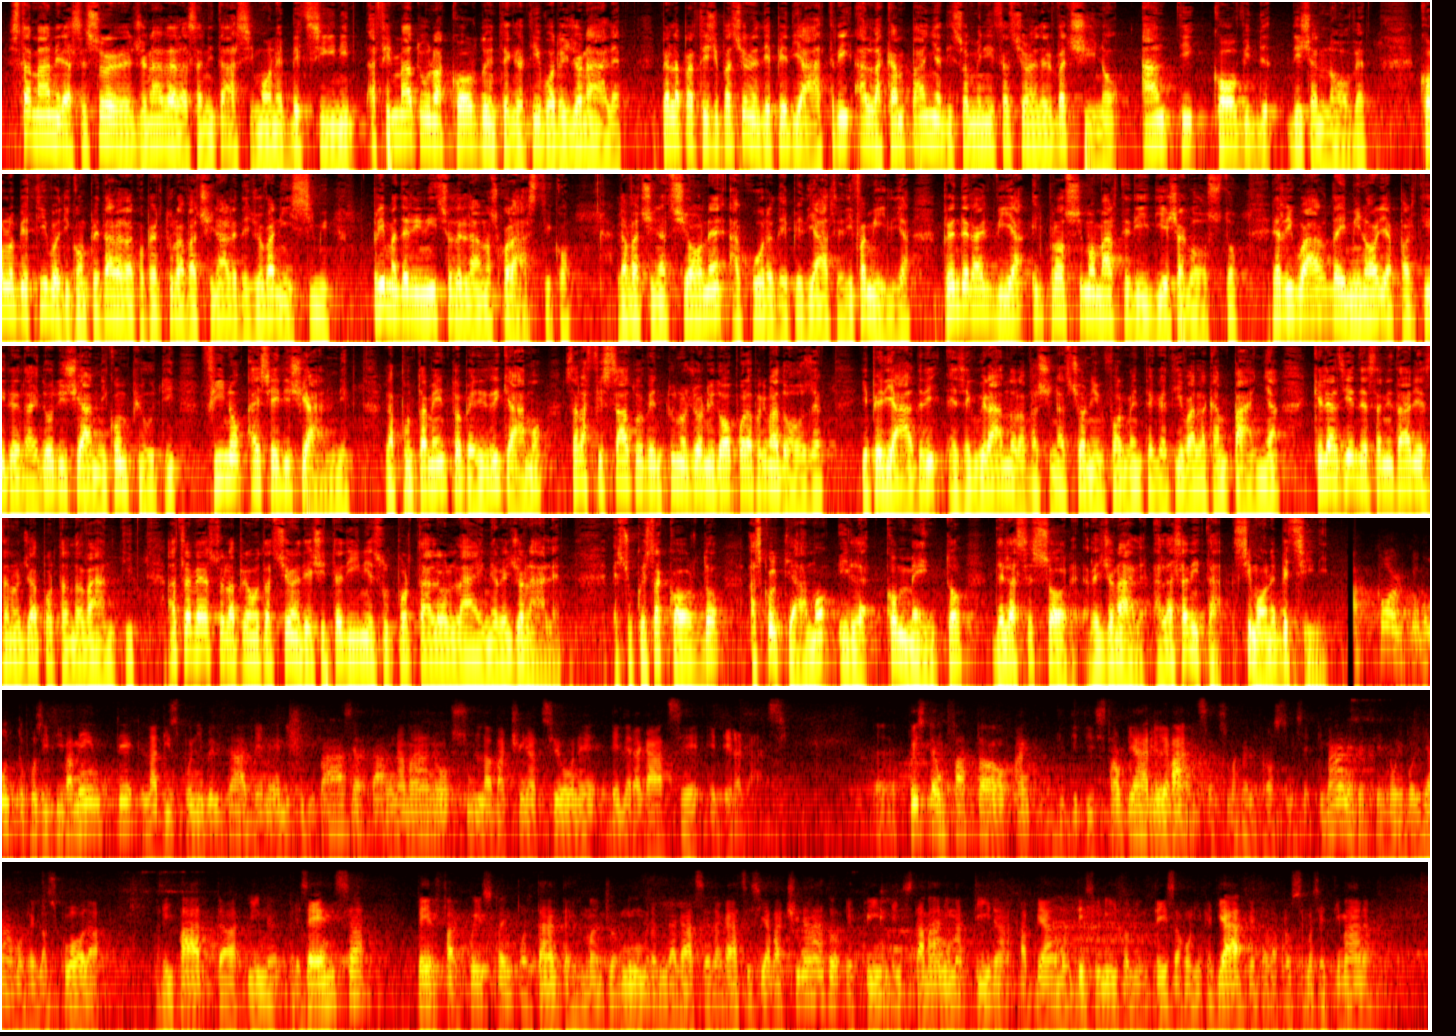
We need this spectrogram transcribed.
Stamani l'assessore regionale alla sanità Simone Bezzini ha firmato un accordo integrativo regionale per la partecipazione dei pediatri alla campagna di somministrazione del vaccino anti-Covid-19, con l'obiettivo di completare la copertura vaccinale dei giovanissimi prima dell'inizio dell'anno scolastico. La vaccinazione, a cura dei pediatri di famiglia, prenderà il via il prossimo martedì 10 agosto e riguarda i minori a partire dai 12 anni compiuti fino ai 16 anni. L'appuntamento per il richiamo sarà fissato 21 giorni dopo la prima dose. I pediatri eseguiranno la vaccinazione in forma integrativa alla campagna che le aziende sanitarie stanno già portando avanti attraverso la prenotazione dei cittadini sul portale online regionale. E su questo accordo ascoltiamo il commento dell'assessore regionale alla sanità Simone Bezzini. Accolgo molto positivamente la disponibilità dei medici di base a dare una mano sulla vaccinazione delle ragazze e dei ragazzi. Eh, questo è un fatto di, di, di straordinaria rilevanza insomma, per le prossime settimane perché noi vogliamo che la scuola riparta in presenza. Per far questo è importante che il maggior numero di ragazze e ragazzi sia vaccinato e quindi stamani mattina abbiamo definito l'intesa con i pediatri e dalla prossima settimana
